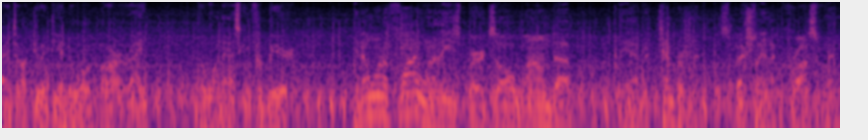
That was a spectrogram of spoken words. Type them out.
Guy I talked to at the Underworld Bar, right? The one asking for beer. You don't want to fly one of these birds all wound up. They have a temperament, especially in a crosswind.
